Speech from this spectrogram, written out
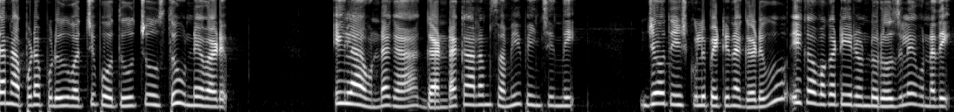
తను అప్పుడప్పుడు వచ్చిపోతూ చూస్తూ ఉండేవాడు. ఇలా ఉండగా గండకాలం సమీపించింది. జ్యోతిష్కులు పెట్టిన గడువు ఇక ఒకటి రెండు రోజులే ఉన్నది.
